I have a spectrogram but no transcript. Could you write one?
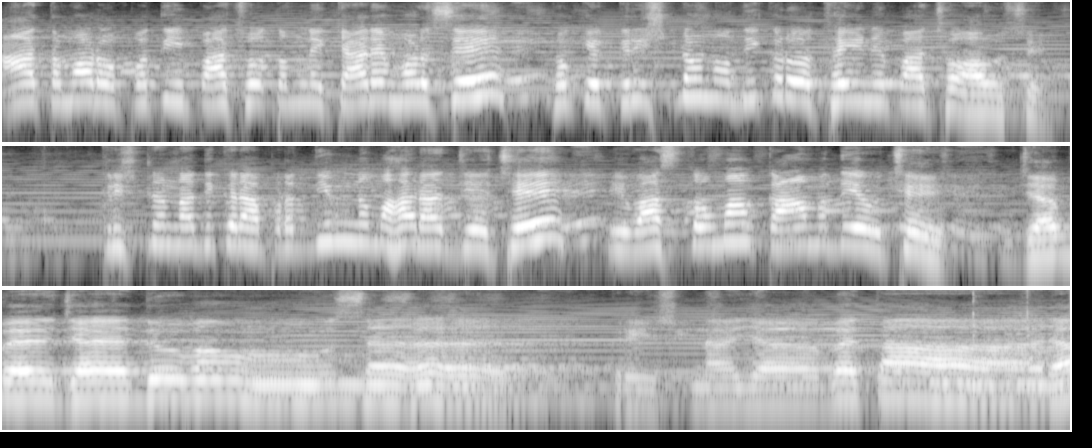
આ તમારો પતિ પાછો તમને ક્યારે મળશે? તો કે કૃષ્ણનો દીકરો થઈને પાછો આવશે. કૃષ્ણના દીકરા પ્રદ્યુમ્ન મહારાજ જે છે, એ વાસ્તવમાં કામદેવ છે. જબ જદુવંશ કૃષ્ણ અવતારા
